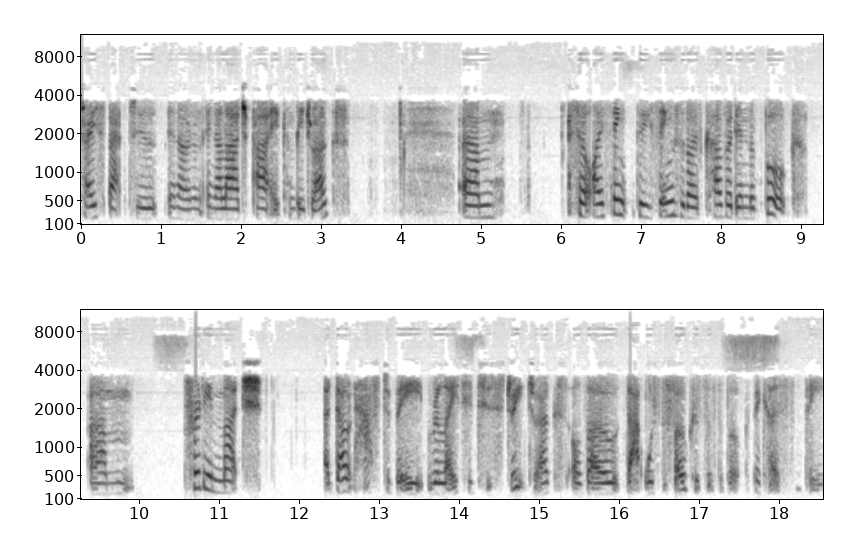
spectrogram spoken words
traced back to you know in a large part it can be drugs. Um, so I think the things that I've covered in the book um, pretty much uh, don't have to be related to street drugs, although that was the focus of the book because the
